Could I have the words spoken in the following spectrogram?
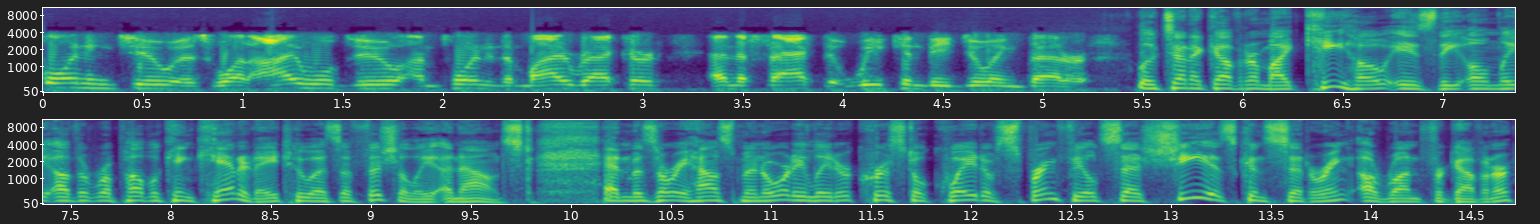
pointing to is what I will do. I'm pointing to my record and the fact that we can be doing better. Lieutenant Governor Mike Kehoe is the only other Republican candidate who has officially announced. And Missouri House Minority Leader Crystal Quade of Springfield says she is considering a run for governor.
